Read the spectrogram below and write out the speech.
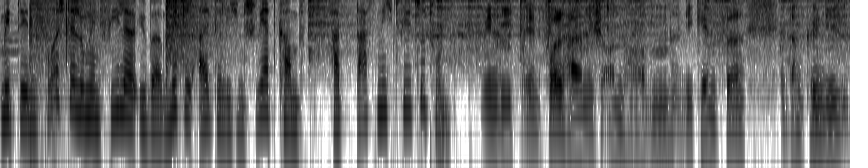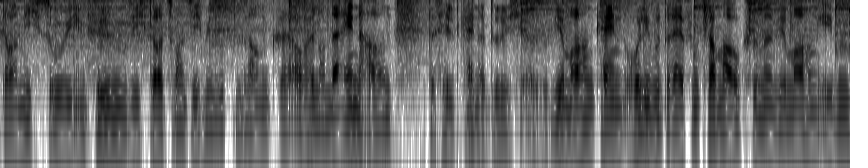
mit den Vorstellungen vieler über mittelalterlichen Schwertkampf hat das nicht viel zu tun. Wenn die ein Vollharnisch anhaben, die Kämpfer, dann können die da nicht so wie im Film sich da 20 Minuten lang äh, aufeinander einhauen. Das hält keiner durch. Also wir machen kein Hollywood-Reifen Klamauk, sondern wir machen eben,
